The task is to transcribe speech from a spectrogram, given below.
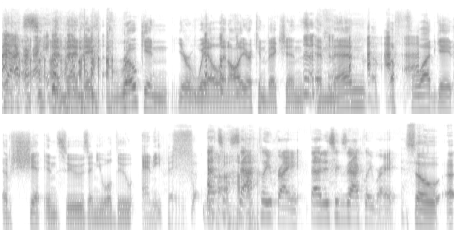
Yes. and then they've broken your will and all your convictions, and then a, a floodgate of shit ensues, and you will do anything. That's exactly right. That is exactly right. So, uh,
